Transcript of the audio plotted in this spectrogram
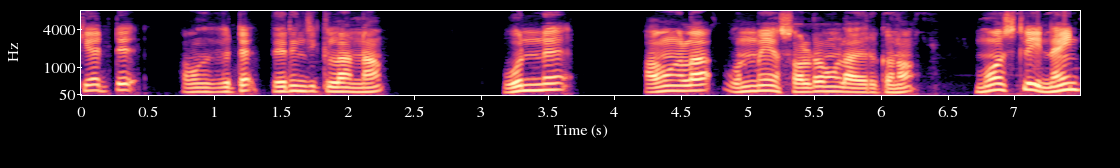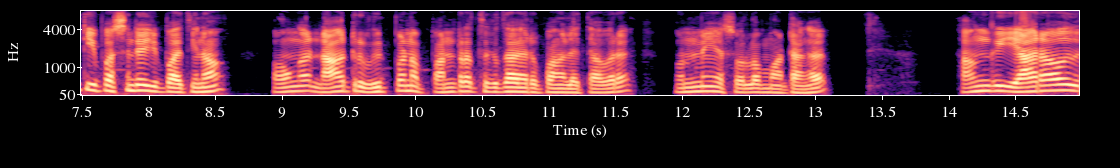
கேட்டு அவங்கக்கிட்ட தெரிஞ்சுக்கலான்னா ஒன்று அவங்களா உண்மையை சொல்கிறவங்களா இருக்கணும். மோஸ்ட்லி 90% பர்சன்டேஜ் பார்த்தீங்கன்னா அவங்க நாற்று விற்பனை பண்ணுறதுக்கு தான் இருப்பாங்களே தவிர உண்மையை சொல்ல மாட்டாங்க. அங்கே யாராவது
